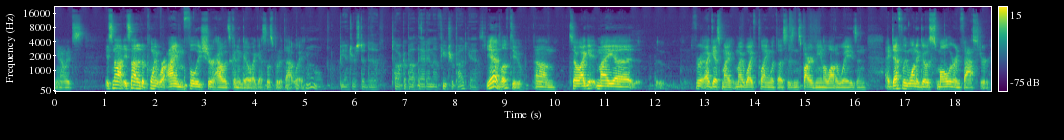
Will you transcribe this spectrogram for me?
you know it's it's not it's not at a point where I'm fully sure how it's going to go. I guess let's put it that way. Oh, be interested to talk about that in a future podcast. Yeah, I'd love to. Um, so I get my, uh, for I guess my my wife playing with us has inspired me in a lot of ways, and I definitely want to go smaller and faster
